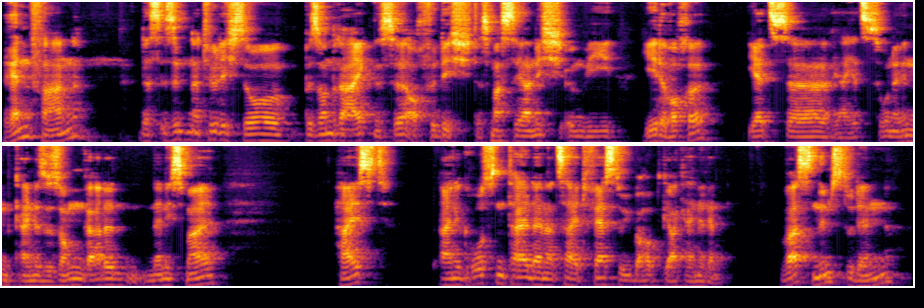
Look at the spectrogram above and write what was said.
Rennfahren, das sind natürlich so besondere Ereignisse auch für dich. Das machst du ja nicht irgendwie jede Woche. Jetzt, äh, ja, jetzt ohnehin keine Saison gerade, nenne ich es mal. Heißt, einen großen Teil deiner Zeit fährst du überhaupt gar keine Rennen. Was nimmst du denn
